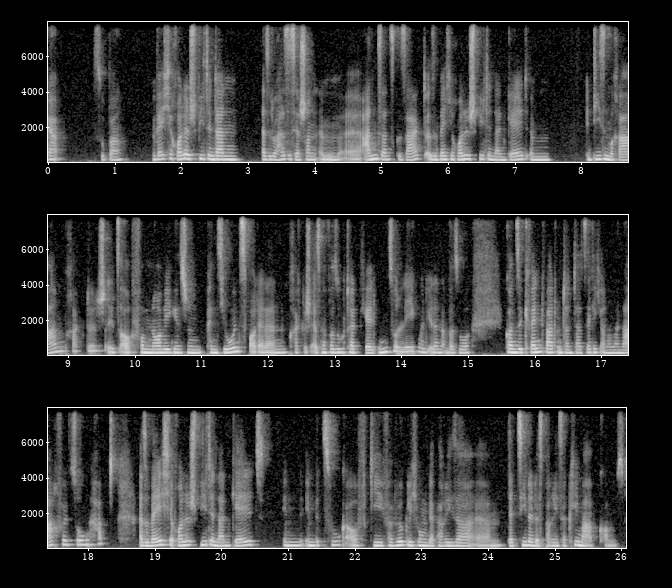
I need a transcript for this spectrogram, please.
Ja, super. Welche Rolle spielt denn dann also du hast es ja schon im äh, Ansatz gesagt, also welche Rolle spielt denn dein Geld im, in diesem Rahmen praktisch, jetzt auch vom norwegischen Pensionsfonds, der dann praktisch erstmal versucht hat, Geld umzulegen und ihr dann aber so konsequent wart und dann tatsächlich auch nochmal nachvollzogen habt. Also welche Rolle spielt denn dann Geld in, in Bezug auf die Verwirklichung der Pariser, ähm, der Ziele des Pariser Klimaabkommens?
